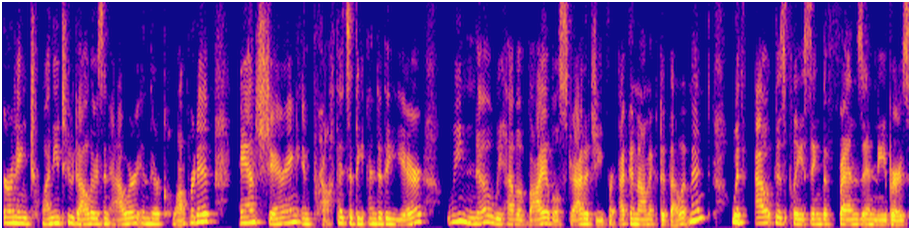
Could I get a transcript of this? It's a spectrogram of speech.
earning $22 an hour in their cooperative and sharing in profits at the end of the year, we know we have a viable strategy for economic development without displacing the friends and neighbors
